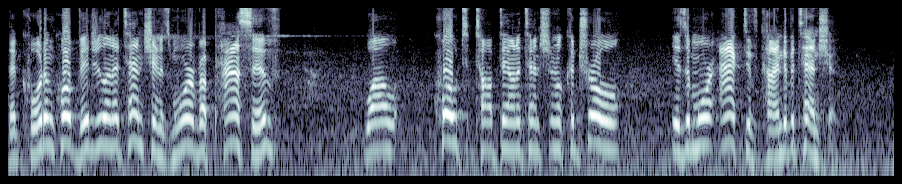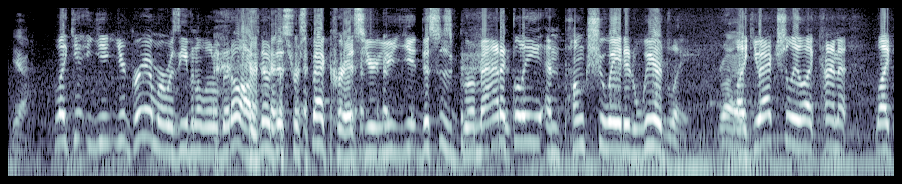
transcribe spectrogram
that quote unquote vigilant attention is more of a passive, while quote top down attentional control is a more active kind of attention? Yeah. Like y- y- your grammar was even a little bit off. No disrespect, Chris. You're, you you this is grammatically and punctuated weirdly. Right. Like you actually like kind of like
